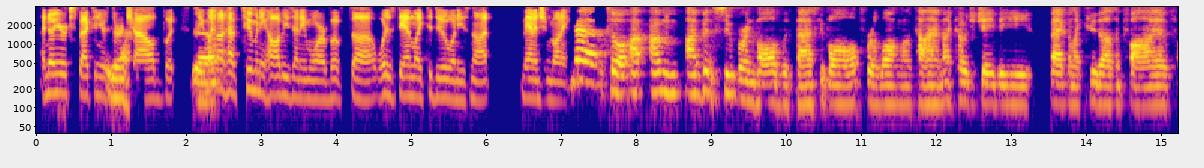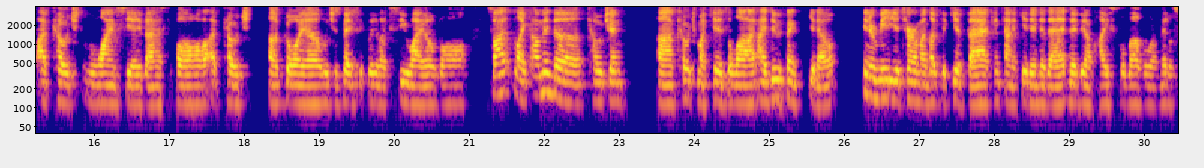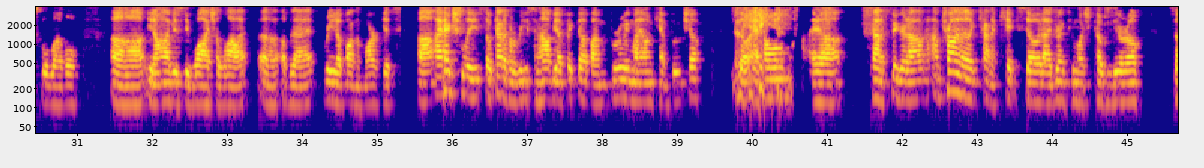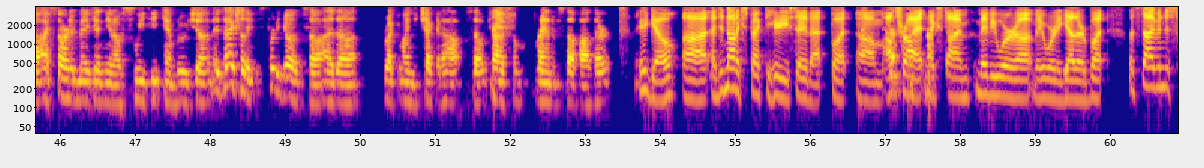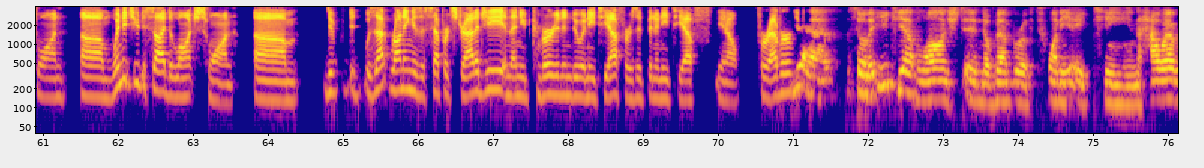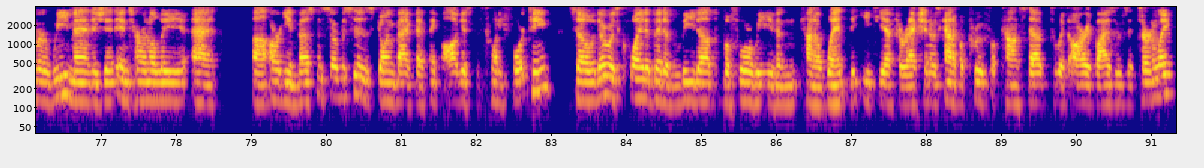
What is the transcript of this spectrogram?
I know you're expecting your third yeah. child, but so yeah. you might not have too many hobbies anymore. But uh, what does Dan like to do when he's not managing money? Yeah, so I, I'm I've been super involved with basketball for a long, long time. I coached JV back in like 2005. I've coached YMCA basketball. I've coached uh, Goya, which is basically like CYO ball. So I like I'm into coaching. Uh, coach my kids a lot. I do think you know intermediate term I'd like to give back and kind of get into that maybe on high school level or middle school level. Uh, you know, obviously watch a lot uh, of that, read up on the markets. Uh, I actually, so kind of a recent hobby I picked up. I'm brewing my own kombucha. So okay. at home, I uh, kind of figured out I'm trying to kind of kick soda. I drink too much Coke Zero, so I started making you know sweet tea kombucha. It's actually it's pretty good. So I'd uh, recommend you check it out. So kind of some random stuff out there. There you go. Uh, I did not expect to hear you say that, but um, I'll try it next time. Maybe we're uh, maybe we're together. But let's dive into Swan. Um, when did you decide to launch Swan? Um, did, did, was that running as a separate strategy, and then you'd convert it into an ETF, or has it been an ETF? You know, forever? Yeah. So the ETF launched in November of 2018. However, we manage it internally at uh, Argi Investment Services going back to, I think, August of 2014. So there was quite a bit of lead up before we even kind of went the ETF direction. It was kind of a proof of concept with our advisors internally.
